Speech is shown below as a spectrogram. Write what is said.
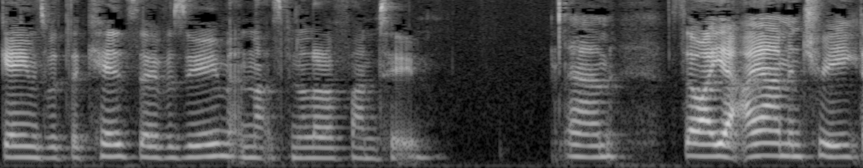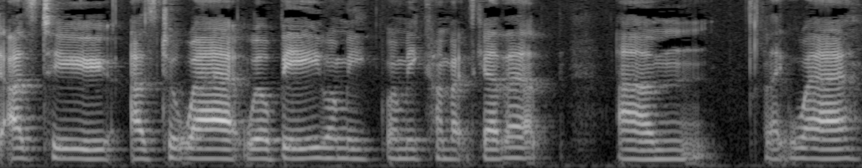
games with the kids over Zoom, and that's been a lot of fun too. Um, so I, yeah, I am intrigued as to as to where we'll be when we when we come back together, um, like where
